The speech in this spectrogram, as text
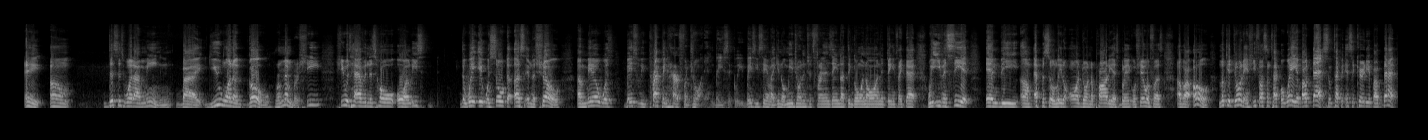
hey, um, this is what I mean by you want to go. Remember, she she was having this whole, or at least the way it was sold to us in the show. Amir was basically prepping her for Jordan, basically, basically saying like, you know, me and Jordan just friends, ain't nothing going on and things like that. We even see it in the um, episode later on during the party as Blair will share with us about, oh, look at Jordan, and she felt some type of way about that, some type of insecurity about that.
